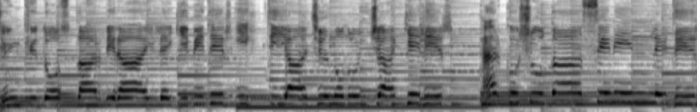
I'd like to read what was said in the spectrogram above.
Çünkü dostlar bir aile gibidir ihtiyacın olunca gelir. Her koşulda seninledir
